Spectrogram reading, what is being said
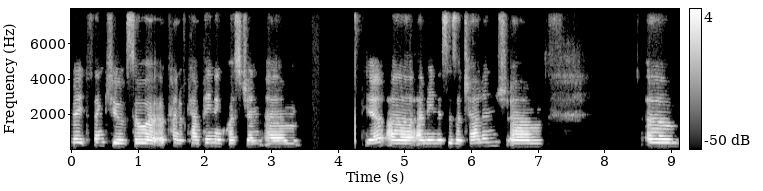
Great, thank you. So a, a kind of campaigning question. Um, yeah, uh, I mean, this is a challenge. Um, um,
